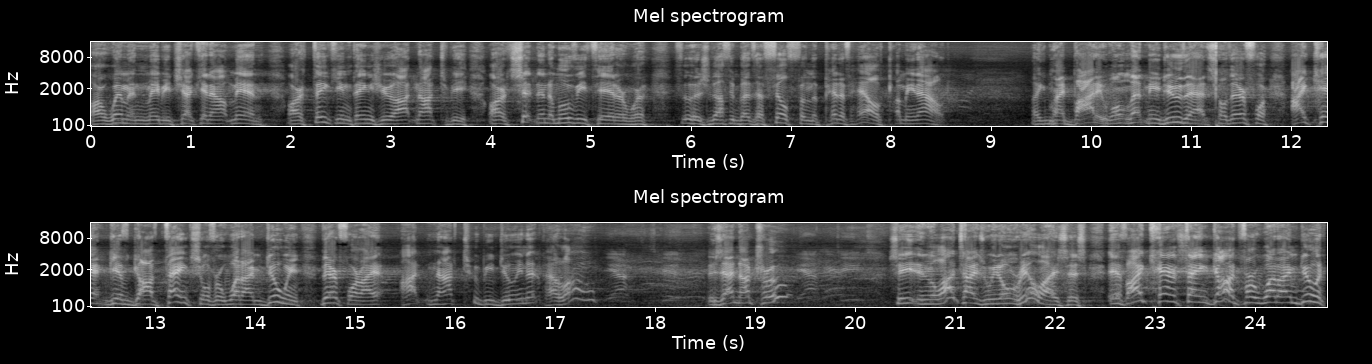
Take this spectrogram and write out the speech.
Or women maybe checking out men, are thinking things you ought not to be, are sitting in a movie theater where there's nothing but the filth from the pit of hell coming out. Like my body won't let me do that. So therefore, I can't give God thanks over what I'm doing. Therefore, I ought not to be doing it. Hello? Yeah, good. Is that not true? Yeah. See, and a lot of times we don't realize this. If I can't thank God for what I'm doing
